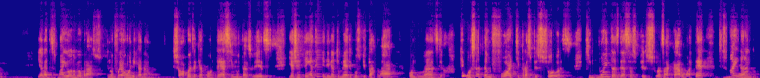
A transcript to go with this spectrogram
e ela desmaiou no meu braço. E não foi a única, não. Isso é uma coisa que acontece muitas vezes, e a gente tem atendimento médico hospitalar, com ambulância, que emoção é tão forte para as pessoas que muitas dessas pessoas acabam até desmaiando.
